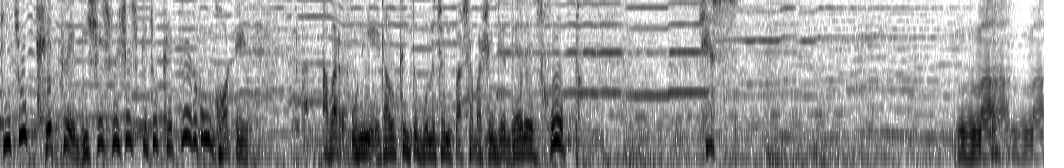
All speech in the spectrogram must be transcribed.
কিছু ক্ষেত্রে, বিশেষ বিশেষ কিছু ক্ষেত্রে এরকম ঘটে। আবার উনি এটাও কিন্তু বলেছেন পাশাপাশি যে দের ইজ হোপ ইয়েস মা মা।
